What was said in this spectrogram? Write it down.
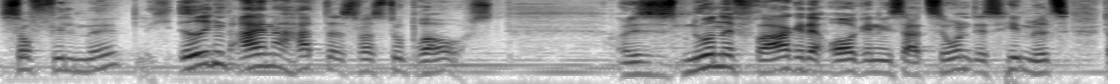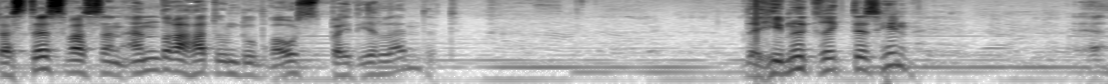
So viel möglich. Irgendeiner hat das, was du brauchst. Und es ist nur eine Frage der Organisation des Himmels, dass das, was ein anderer hat und du brauchst, bei dir landet. Der Himmel kriegt das hin. Ja.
